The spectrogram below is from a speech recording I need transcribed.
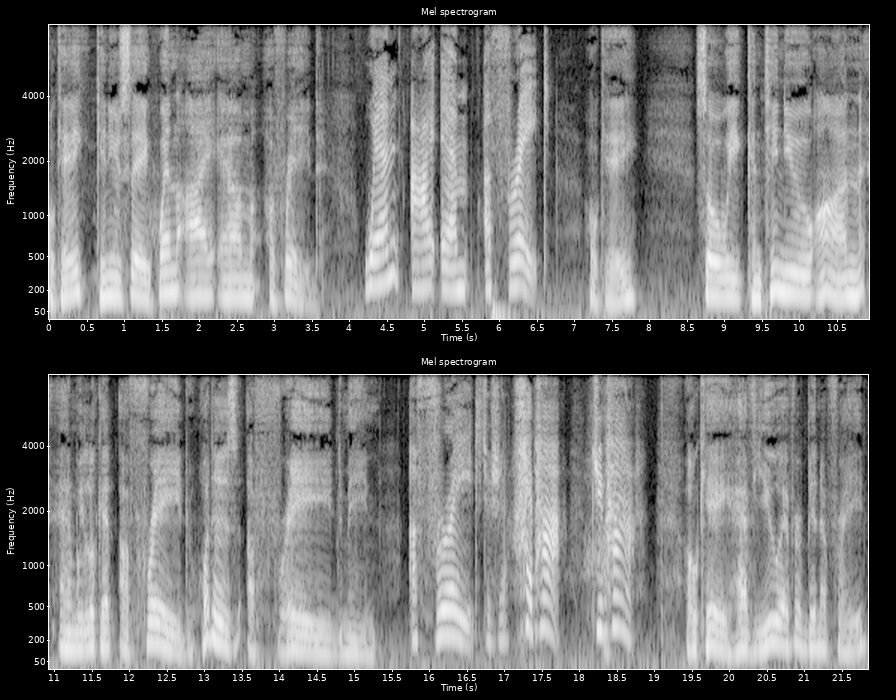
Okay, can you say when I am afraid? when I am afraid。 Okay. So we continue on and we look at afraid. What does afraid mean? afraid 就是害怕、惧怕。 Okay, have you ever been afraid?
